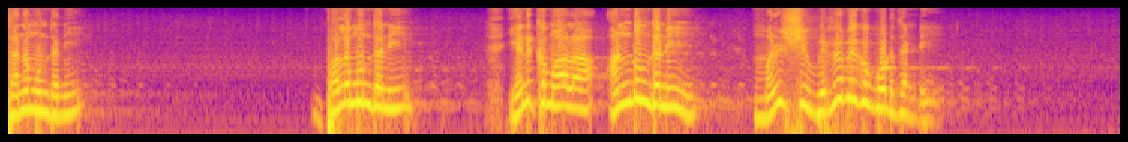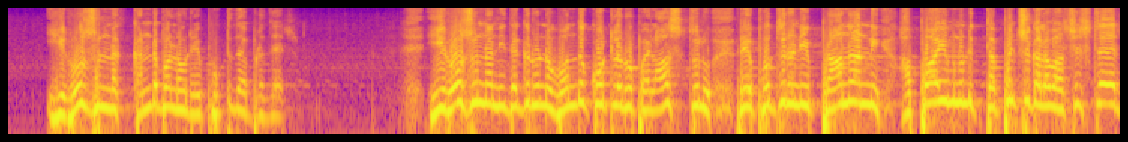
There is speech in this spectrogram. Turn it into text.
ధనముందని బలముందని వెనకమాల అండుందని మనిషి విర్రవేగకూడదండి. ఈ రోజున్న కండబలం రేపు ఉంటుందా బ్రదర్? ఈ రోజున్న నీ దగ్గర ఉన్న వంద కోట్ల రూపాయల ఆస్తులు రేపొద్దున నీ ప్రాణాన్ని అపాయం నుండి తప్పించగలవా సిస్టర్?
